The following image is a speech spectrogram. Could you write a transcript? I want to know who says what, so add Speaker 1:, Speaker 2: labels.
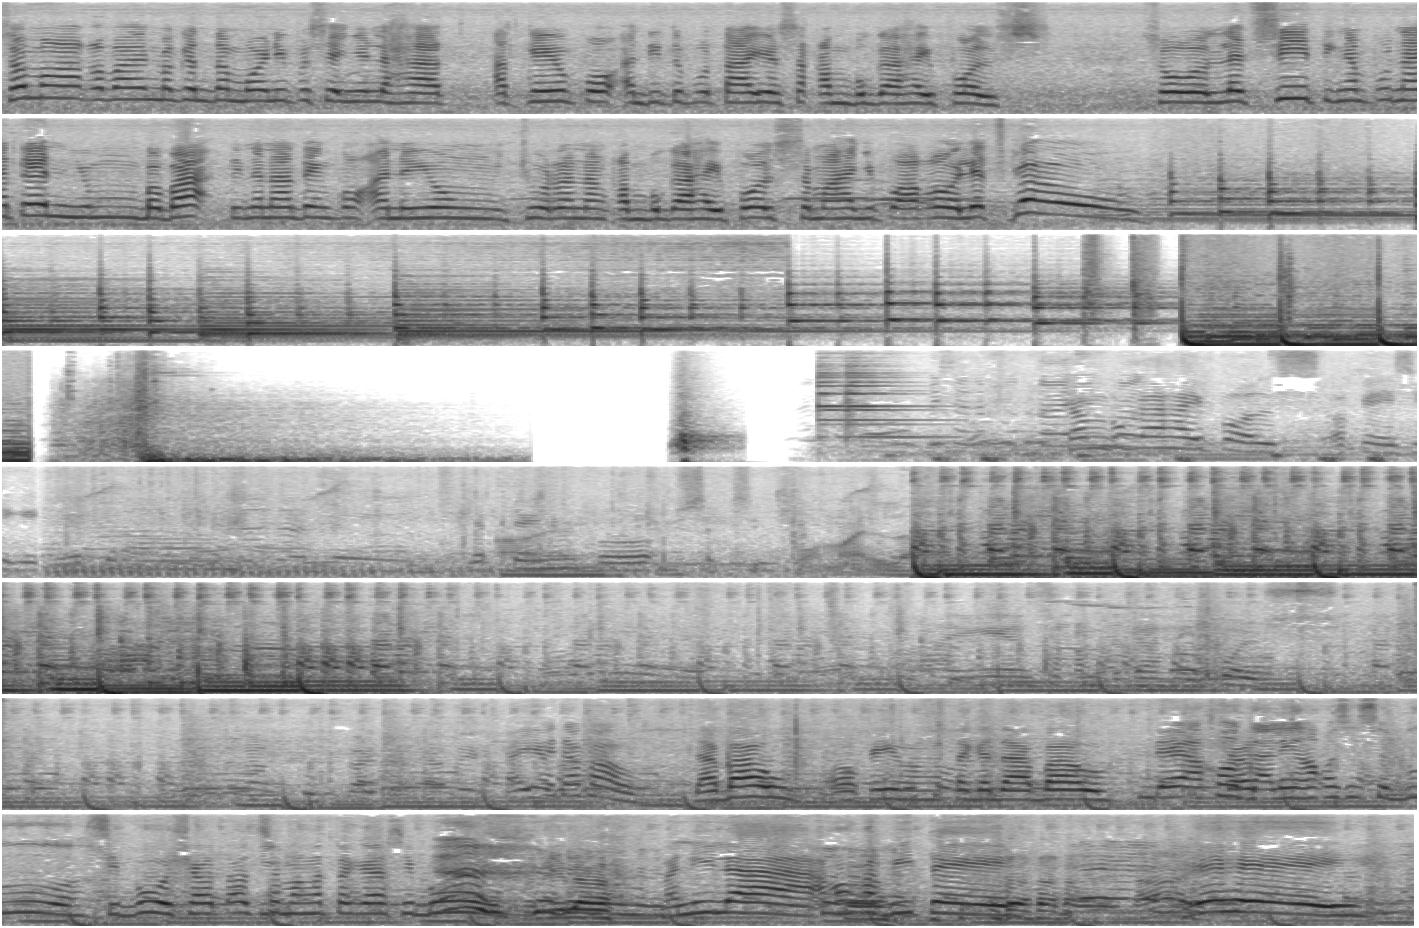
Speaker 1: So mga kabayan, magandang morning po sa inyo lahat. At ngayon po, andito po tayo sa Kambugahay Falls. So let's see, tingnan po natin yung baba. Tingnan natin kung ano yung itsura ng Kambugahay Falls. Samahan niyo po ako. Let's go! Po.
Speaker 2: Sexy for my love.
Speaker 1: Sa Falls. Kaya Davao. Davao. Okay, mga taga Davao.
Speaker 3: Hindi, ako. Galing ako sa Cebu.
Speaker 1: Cebu, shout out sa mga taga Cebu.
Speaker 2: Manila.
Speaker 1: Manila, ako Cavite. Yay! Okay.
